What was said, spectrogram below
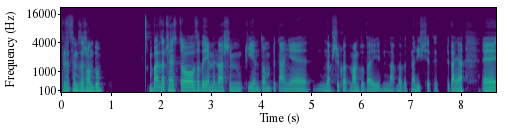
prezesem zarządu, bardzo często zadajemy naszym klientom pytanie, na przykład mam tutaj na, nawet na liście te pytania, e,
